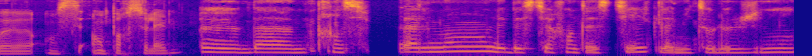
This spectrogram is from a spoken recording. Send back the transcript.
euh, en, en, porcelaine? Euh, bah, Principalement les bestiaires fantastiques, la mythologie,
